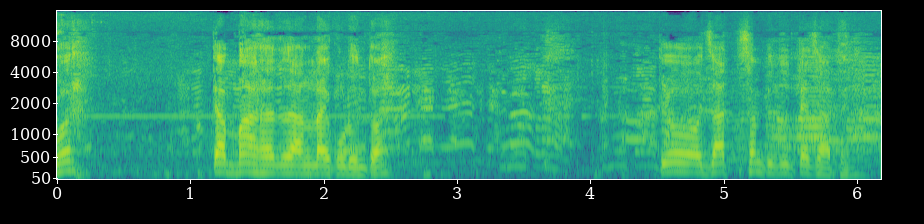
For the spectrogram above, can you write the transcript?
बंडखोर त्या महाराज आणलाय कुठून तो. तो जात संपतो त्याच्या हाताने.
